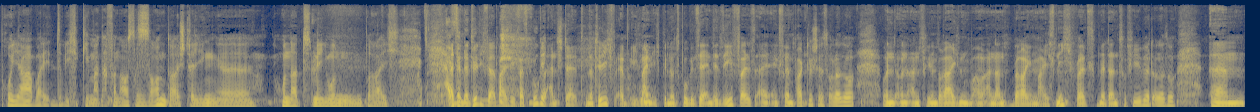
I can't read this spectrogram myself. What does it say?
pro Jahr, aber ich gehe mal davon aus, dass es auch im dreistelligen äh, 100 Millionen Bereich. Also, also, natürlich weiß ich, was Google anstellt. Natürlich, äh, ich meine, ich benutze Google sehr intensiv, weil es extrem praktisch ist oder so. Und, und an vielen Bereichen, an anderen Bereichen mache ich es nicht, weil es mir dann zu viel wird oder so. Ähm,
